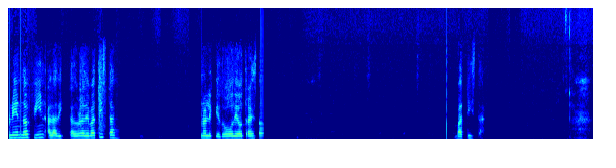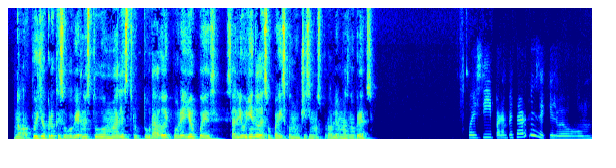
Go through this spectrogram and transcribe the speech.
poniendo fin a la dictadura de Batista. No le quedó de otra esta Batista. No, pues yo creo que su gobierno estuvo mal estructurado y por ello pues salió huyendo de su país con muchísimos problemas, ¿no crees? Pues sí, para empezar, desde que luego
